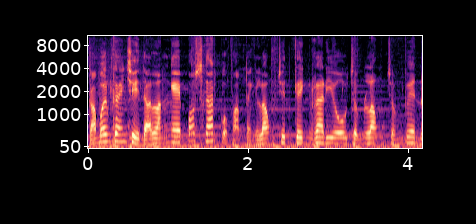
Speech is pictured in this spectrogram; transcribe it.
Cảm ơn các anh chị đã lắng nghe podcast của Phạm Thành Long trên kênh radio.long.vn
